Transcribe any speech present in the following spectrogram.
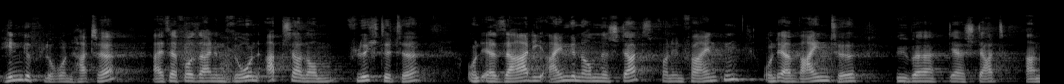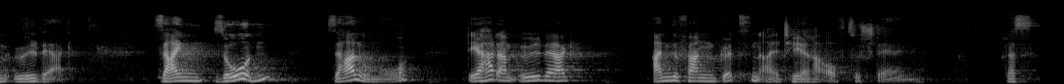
hingeflohen hatte, als er vor seinem Sohn Absalom flüchtete und er sah die eingenommene Stadt von den Feinden und er weinte über der Stadt am Ölberg. Sein Sohn Salomo, der hat am Ölberg angefangen, Götzenaltäre aufzustellen. Das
